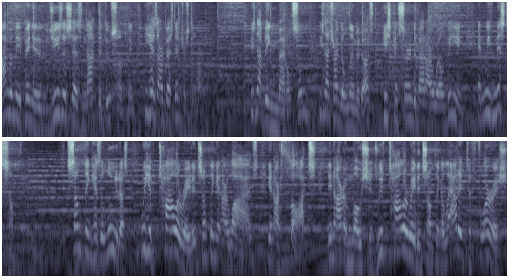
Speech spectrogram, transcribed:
I'm of the opinion that if Jesus says not to do something, he has our best interest at heart. He's not being meddlesome. He's not trying to limit us. He's concerned about our well being, and we've missed something. Something has eluded us. We have tolerated something in our lives, in our thoughts, in our emotions. We've tolerated something, allowed it to flourish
